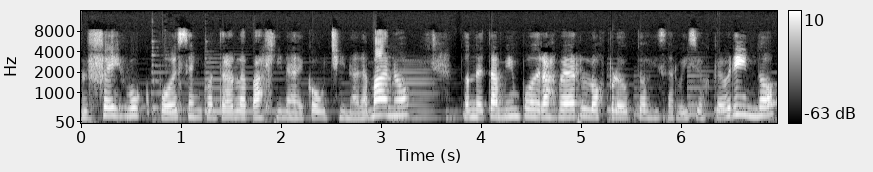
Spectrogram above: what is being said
En Facebook podés encontrar la página de Coaching a la mano, donde también podrás ver los productos y servicios que brindo.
